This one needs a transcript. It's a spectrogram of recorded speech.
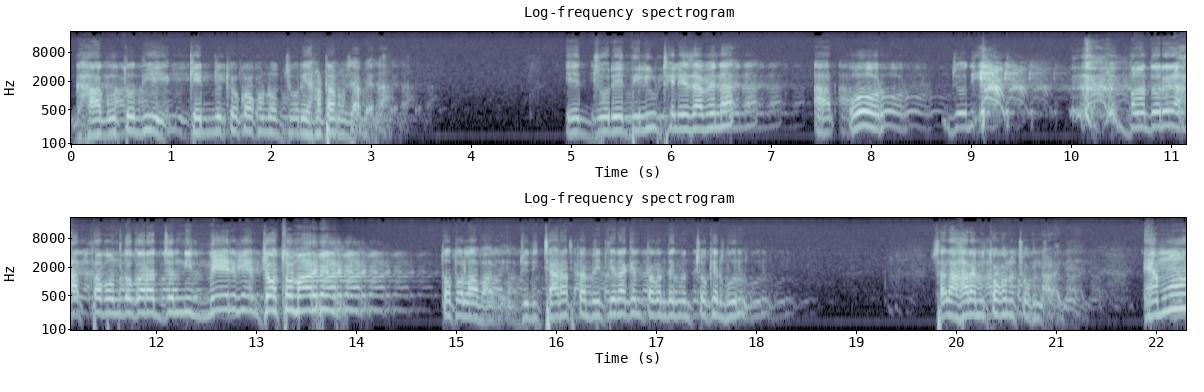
ঘাগুতো দিয়ে কেন্দ্রকে কখনো জোরে হাঁটানো যাবে না। এর জোরে দিলেও ঠেলে যাবে না। আর ওর যদি বাঁদরের হাত পা বন্ধ করার জন্য মেরবে, যত মারবেন তত লাভ হবে। যদি চার হাত পা বেঁধে রাখেন, তখন দেখবেন চোখের ভুল। সালা হারামি তখনও চোখ নাড়াবে। এমন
